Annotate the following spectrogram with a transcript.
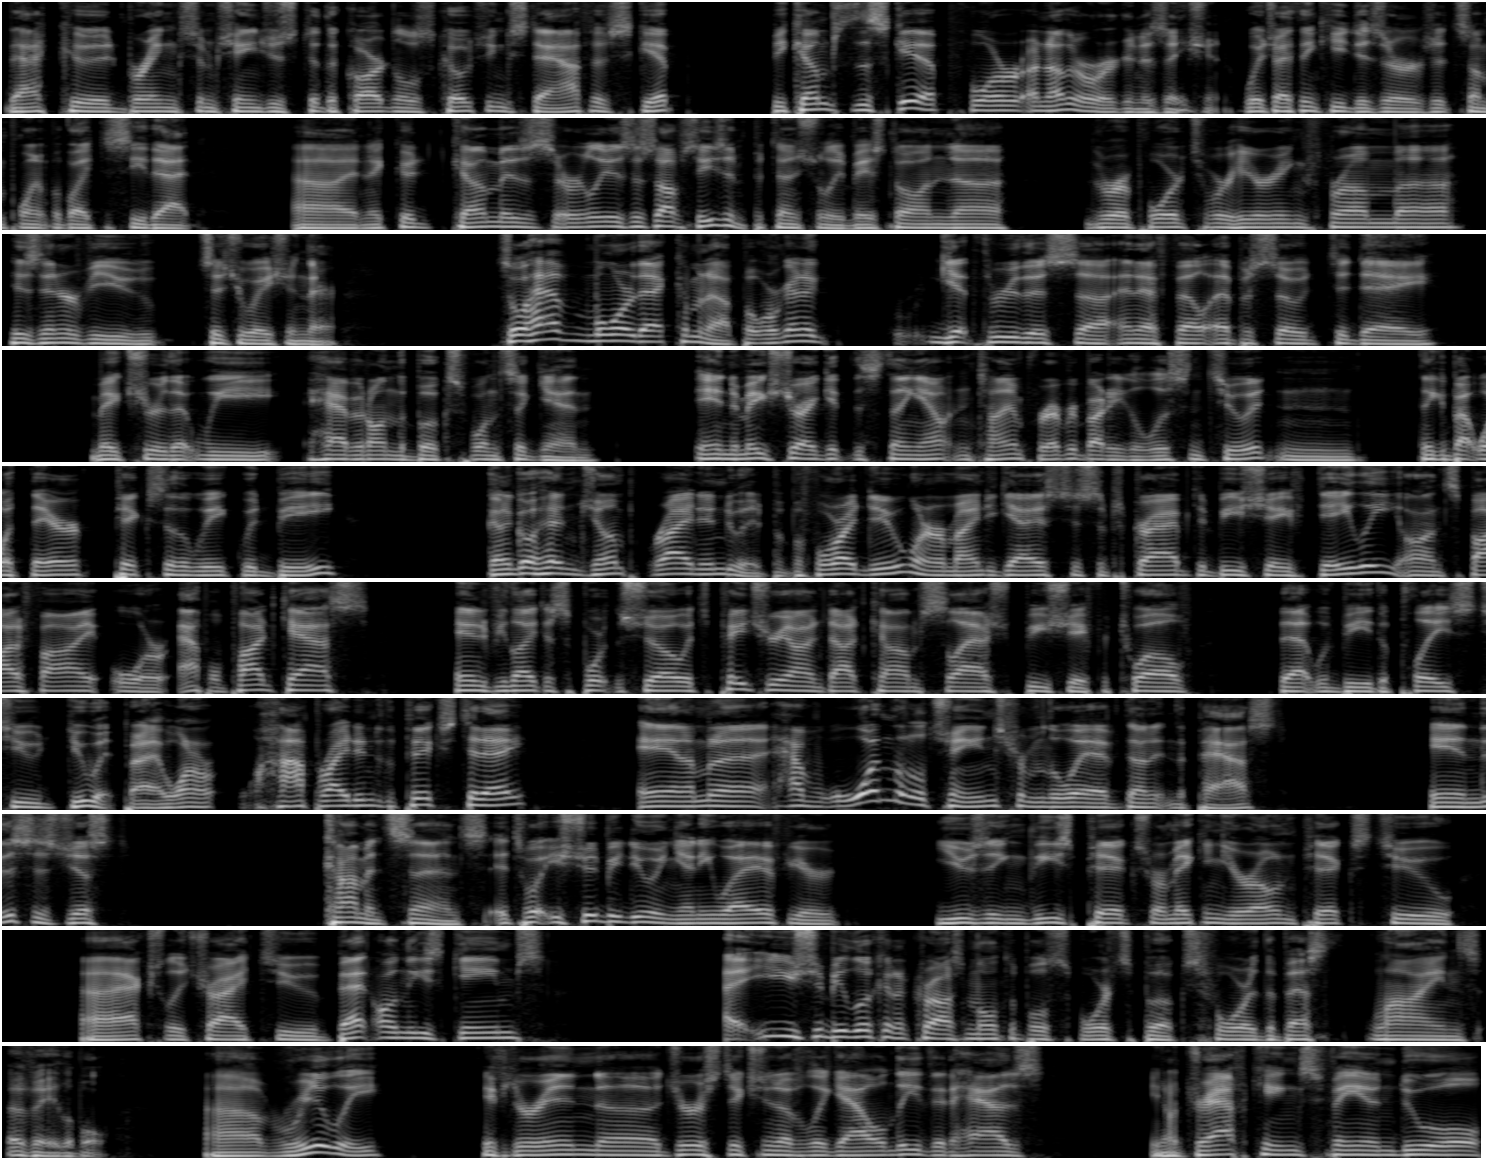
That could bring some changes to the Cardinals coaching staff if Skip becomes the skip for another organization, which I think he deserves at some point. Would like to see that. Uh, and it could come as early as this offseason, potentially, based on uh, the reports we're hearing from uh, his interview situation there. So we'll have more of that coming up, but we're going to get through this uh, NFL episode today. Make sure that we have it on the books once again and to make sure I get this thing out in time for everybody to listen to it and think about what their picks of the week would be. Going to go ahead and jump right into it. But before I do, I want to remind you guys to subscribe to Be Shafe Daily on Spotify or Apple Podcasts. And if you'd like to support the show, it's patreon.com slash for 12 That would be the place to do it. But I want to hop right into the picks today. And I'm going to have one little change from the way I've done it in the past. And this is just common sense. It's what you should be doing anyway if you're using these picks or making your own picks to uh, actually try to bet on these games. Uh, you should be looking across multiple sports books for the best lines available. Uh, really, if you're in a jurisdiction of legality that has, you know, DraftKings, FanDuel,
